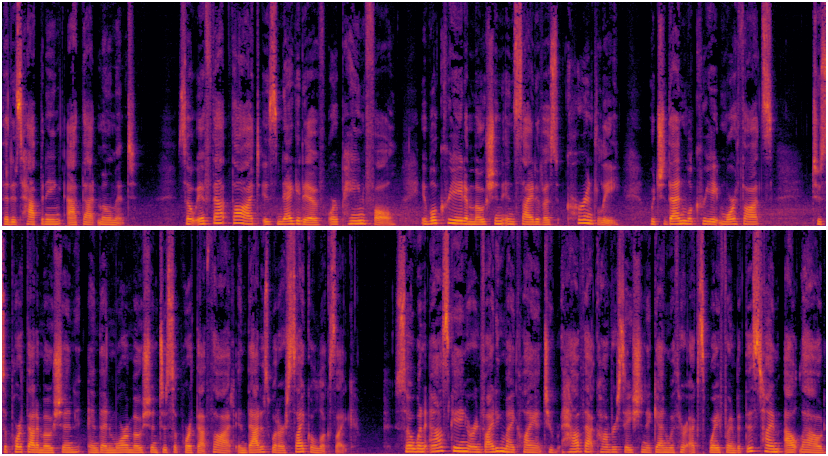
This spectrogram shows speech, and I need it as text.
that is happening at that moment. So, if that thought is negative or painful, it will create emotion inside of us currently, which then will create more thoughts to support that emotion and then more emotion to support that thought. And that is what our cycle looks like. So, when asking or inviting my client to have that conversation again with her ex boyfriend, but this time out loud,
